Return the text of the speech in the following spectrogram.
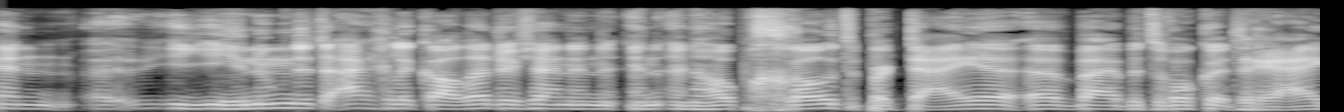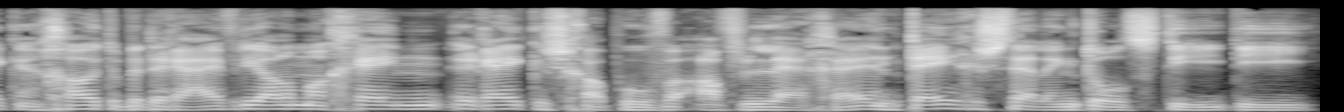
en uh, je noemde het eigenlijk al, hè? er zijn een, een, een hoop grote partijen uh, bij betrokken. Het Rijk en grote bedrijven die allemaal geen rekenschap hoeven afleggen. In tegenstelling tot die, die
